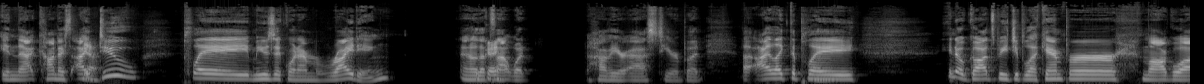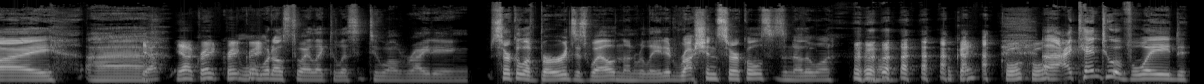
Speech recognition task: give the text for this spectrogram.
in that context. I do play music when I'm writing. I know that's Okay. not what Javier asked here, but uh, I like to play, you know, Godspeed You Black Emperor, Mogwai. Uh, Yeah, yeah, great, great, great. What else do I like to listen to while writing? Circle of Birds as well, none related. Russian Circles is another one. Uh-huh. Okay, cool, cool. Uh, I tend to avoid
